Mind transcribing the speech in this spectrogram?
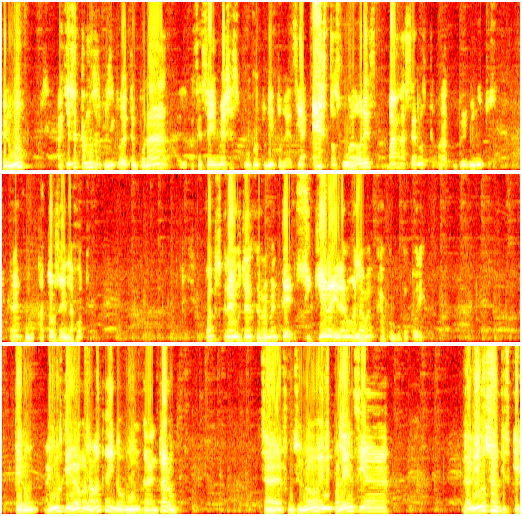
Pero no. Aquí sacamos al principio de temporada, hace seis meses, un rotulito que decía, estos jugadores van a ser los que van a cumplir minutos. Eran como 14 en la foto. ¿Cuántos creen ustedes que realmente siquiera llegaron a la banca convocatoria? Pero hay unos que llegaron a la banca y no, nunca entraron. O sea, funcionó Eddie Palencia, o sea, Diego Santis, que,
